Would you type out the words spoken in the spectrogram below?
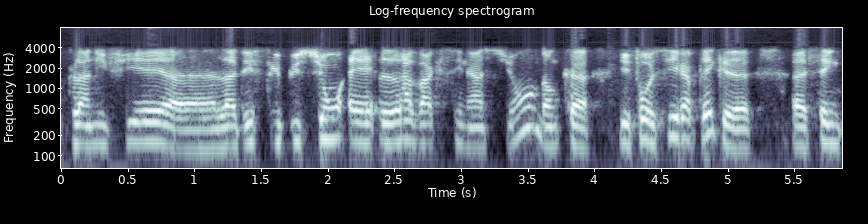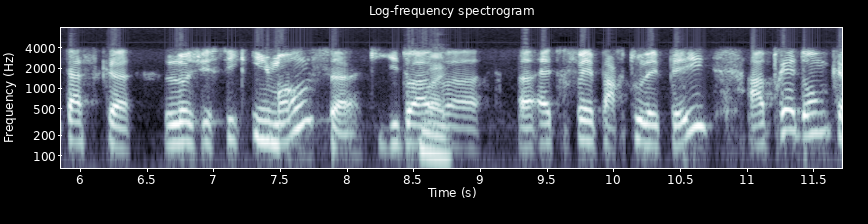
planifier la distribution et la vaccination. Donc il faut aussi rappeler que c'est une tâche logistique immense qui doit être fait par tous les pays. Après, donc,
